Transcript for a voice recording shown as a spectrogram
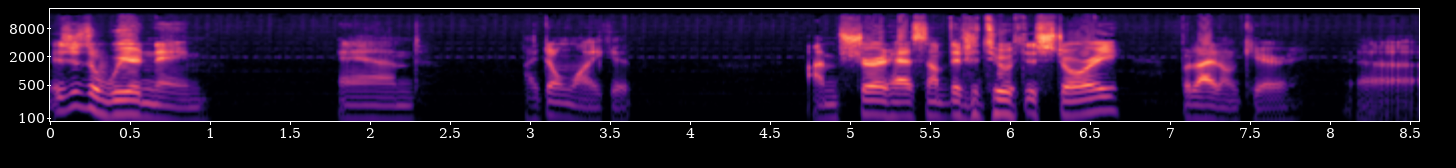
it's just a weird name, and I don't like it. I'm sure it has something to do with the story, but I don't care. Uh,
